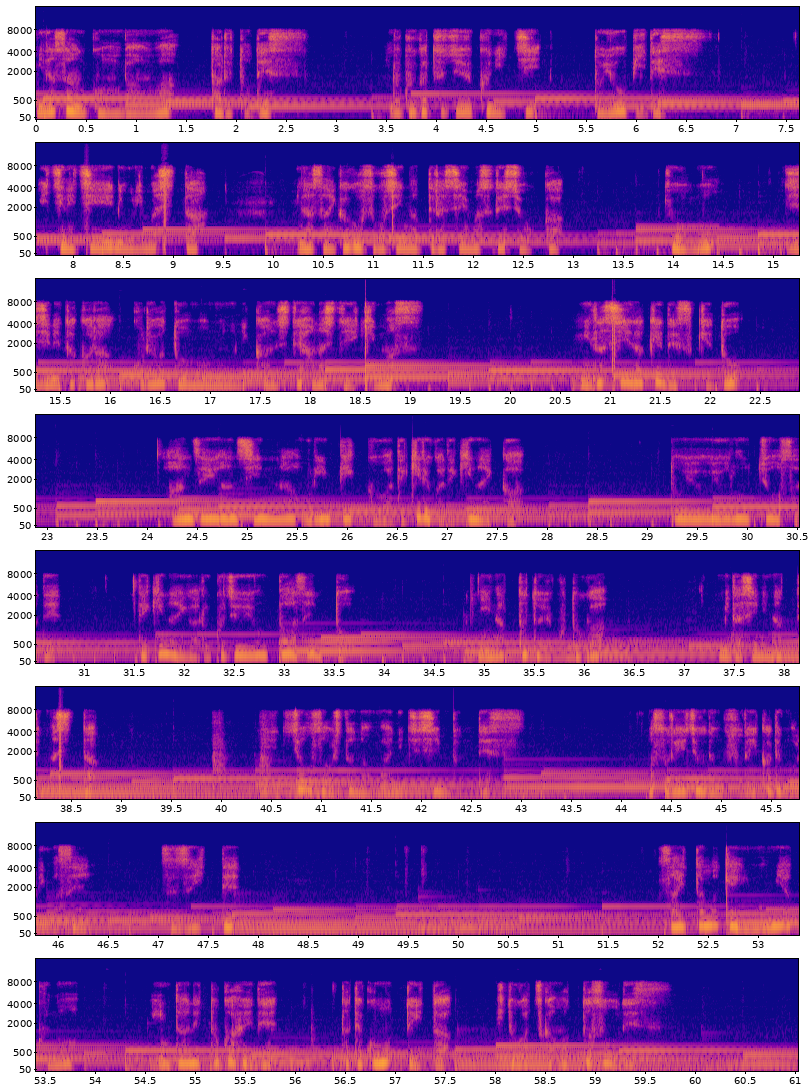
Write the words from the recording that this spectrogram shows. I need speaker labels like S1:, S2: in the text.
S1: 皆さんこんばんは、タルトです。6月19日土曜日です。一日家におりました。皆さんいかがお過ごしになってらっしゃいますでしょうか？今日も時事ネタからこれはと思うものに関して話していきます。見出しだけですけど、安全安心なオリンピックはできるかできないかという世論調査でできないが64%になったということが見出しになってました。調査をしたのは毎日新聞です。まあ、それ以上でもそれ以下でもありません。続いて、埼玉県大宮区のインターネットカフェで立てこもっていた人が捕まったそうです。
